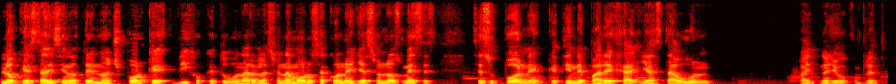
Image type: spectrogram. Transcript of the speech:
lo que está diciendo Tenoch porque dijo que tuvo una relación amorosa con ella hace unos meses. Se supone que tiene pareja y hasta un... Ay, no llegó completo.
